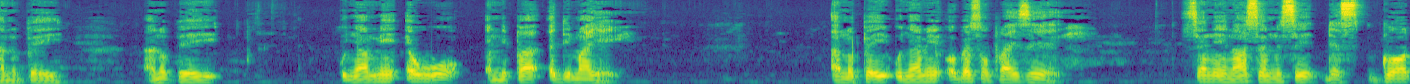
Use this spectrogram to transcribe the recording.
anɔpɛ yi. Anɔpɛ yi, Onyame ɛwɔ nnepa de ma yɛn. Anɔpɛ yi, Onyame ɔbɛ surprise yɛn. Sɛnea n'asɛm no sɛ the God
